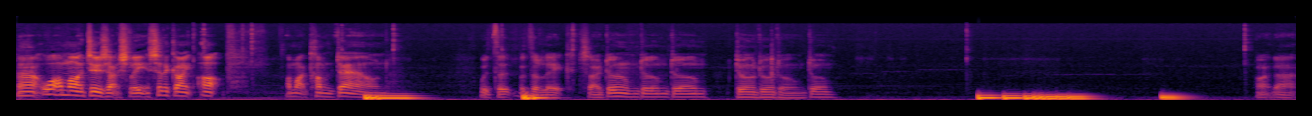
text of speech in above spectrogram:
Now what I might do is actually, instead of going up, I might come down with the with the lick. So doom doom doom doom doom doom doom. Like that.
